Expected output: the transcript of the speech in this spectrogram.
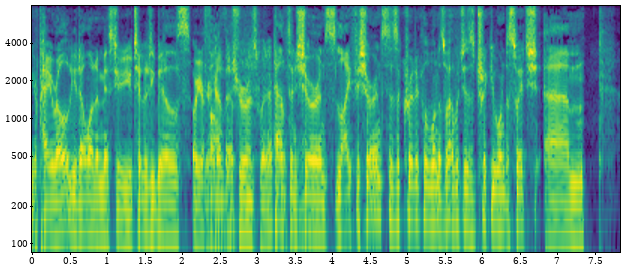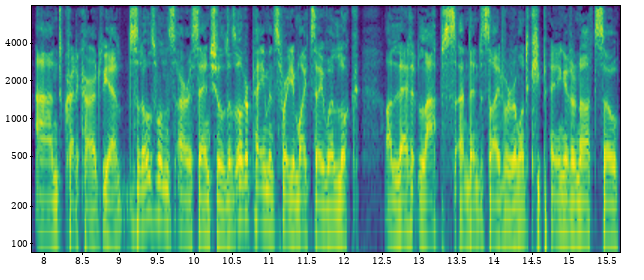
your payroll. You don't want to miss your utility bills or your, Your phone health bill. insurance, whatever. Health insurance, life insurance is a critical one as well, which is a tricky one to switch. Um, and credit card, yeah. So those ones are essential. There's other payments where you might say, well, look, I'll let it lapse and then decide whether I want to keep paying it or not. So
